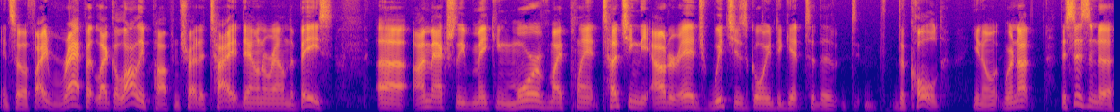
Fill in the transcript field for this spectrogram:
and so if i wrap it like a lollipop and try to tie it down around the base uh, I'm actually making more of my plant touching the outer edge, which is going to get to the the cold. You know, we're not. This isn't a.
